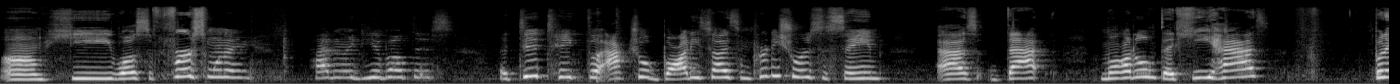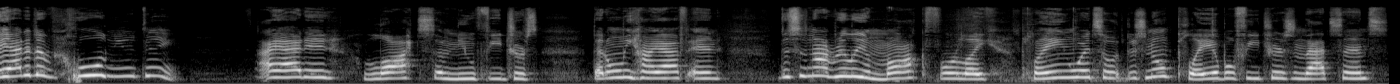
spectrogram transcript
Um, he was the first one I had an idea about this. I did take the actual body size. I'm pretty sure it's the same as that model that he has but I added a whole new thing. I added lots of new features that only HIAF and this is not really a MOC for like playing with, so there's no playable features in that sense.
